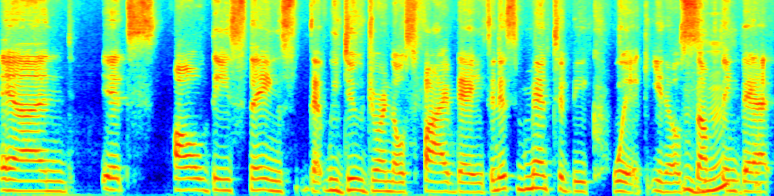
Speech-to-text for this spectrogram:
and it's all these things that we do during those five days, and it's meant to be quick. You know, mm-hmm. something that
